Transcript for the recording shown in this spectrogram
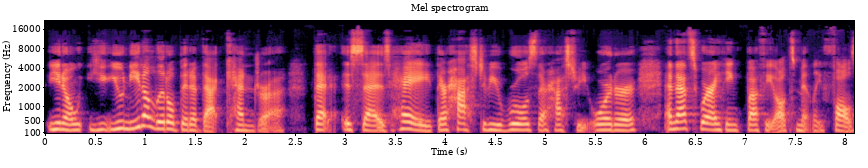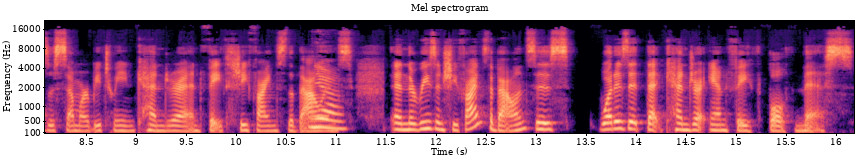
you know, you, you need a little bit of that Kendra that says, Hey, there has to be rules. There has to be order. And that's where I think Buffy ultimately falls is somewhere between Kendra and Faith. She finds the balance. Yeah. And the reason she finds the balance is what is it that Kendra and Faith both miss?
